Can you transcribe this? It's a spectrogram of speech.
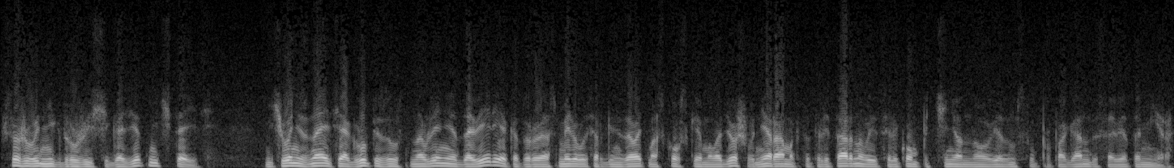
Что же вы, Ник, дружище, газет не читаете? Ничего не знаете о группе за установление доверия, которую осмелилась организовать московская молодежь вне рамок тоталитарного и целиком подчиненного ведомству пропаганды Совета мира?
